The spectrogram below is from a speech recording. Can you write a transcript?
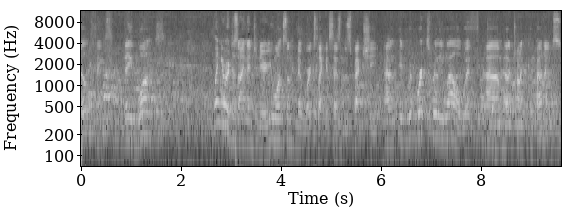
build things. They want when you're a design engineer, you want something that works like it says in the spec sheet, and it works really well with um, electronic components.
